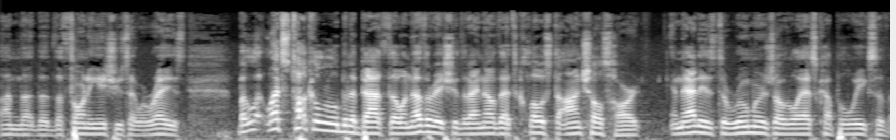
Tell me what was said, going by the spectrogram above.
on the, the, the, thorny issues that were raised. But let, us talk a little bit about, though, another issue that I know that's close to Anshel's heart, and that is the rumors over the last couple of weeks of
